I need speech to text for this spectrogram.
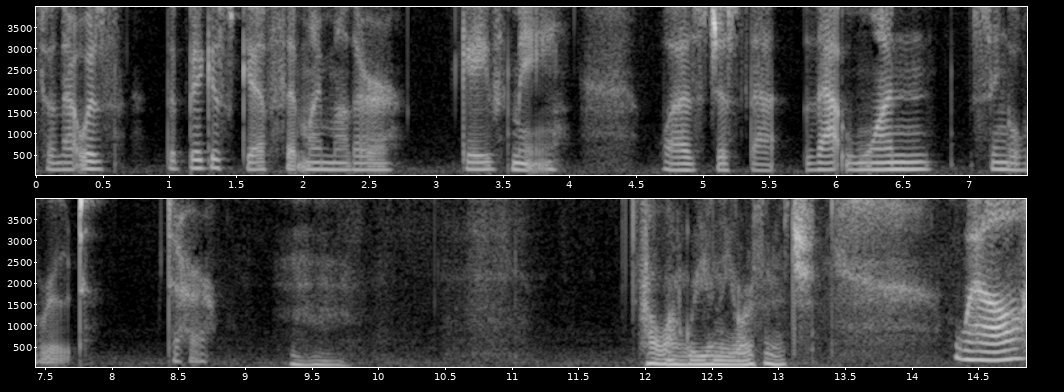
so that was the biggest gift that my mother gave me was just that that one single route to her mm-hmm. How long were you in the orphanage? Well,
